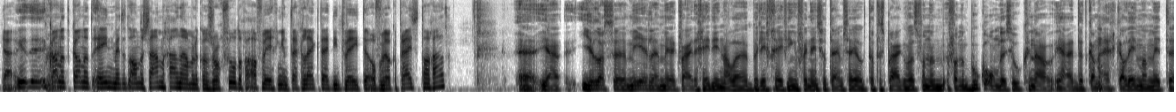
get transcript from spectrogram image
Ja, eh, eh, kan, het, kan het een met het ander samengaan, namelijk een zorgvuldige afweging en tegelijkertijd niet weten over welke prijs het dan gaat? Uh, ja, je las uh, meer merkwaardigheden in alle berichtgevingen. Financial Times zei ook dat er sprake was van een, van een boekenonderzoek. Nou ja, dat kan eigenlijk alleen maar met uh,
